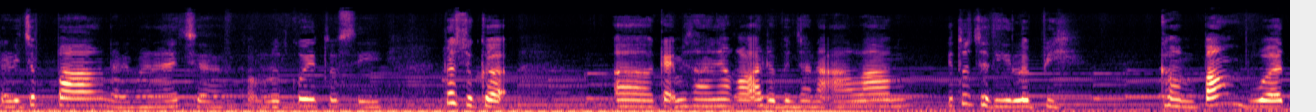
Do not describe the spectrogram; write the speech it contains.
dari Jepang dari mana aja. Kalau menurutku itu sih. Terus juga eh, kayak misalnya kalau ada bencana alam itu jadi lebih gampang buat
